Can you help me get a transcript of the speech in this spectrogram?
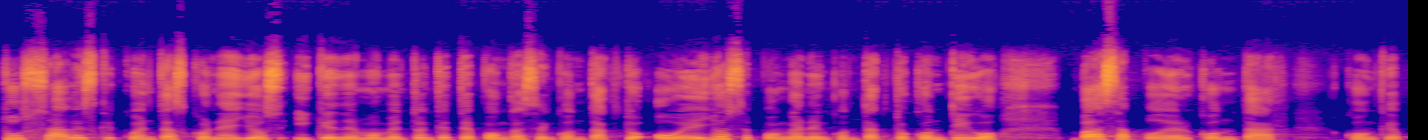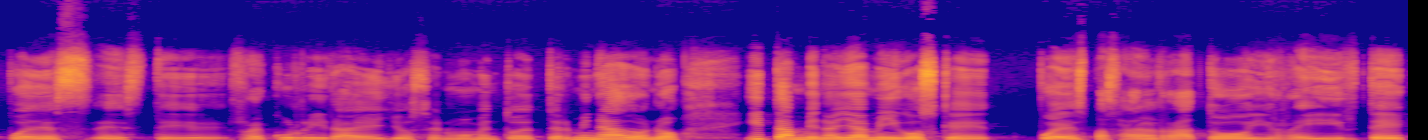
tú sabes que cuentas con ellos y que en el momento en que te pongas en contacto o ellos se pongan en contacto contigo, vas a poder contar con que puedes este, recurrir a ellos en un momento determinado, ¿no? Y también hay amigos que puedes pasar el rato y reírte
